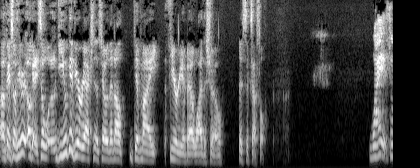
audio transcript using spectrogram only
Okay, so here. Okay, so you give your reaction to the show, then I'll give my theory about why the show is successful. why it's so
